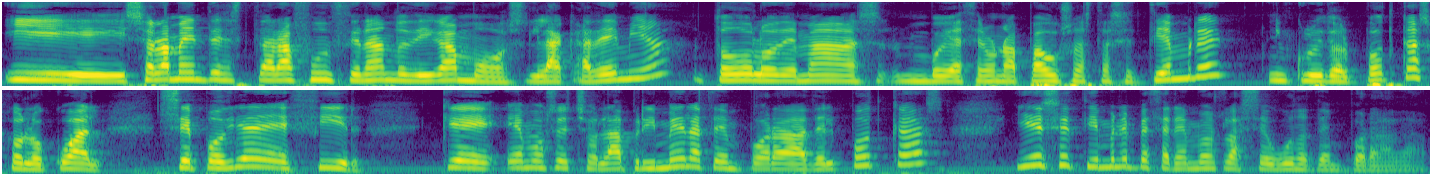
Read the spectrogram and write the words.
Y solamente estará funcionando, digamos, la academia. Todo lo demás voy a hacer una pausa hasta septiembre, incluido el podcast. Con lo cual se podría decir que hemos hecho la primera temporada del podcast y en septiembre empezaremos la segunda temporada.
